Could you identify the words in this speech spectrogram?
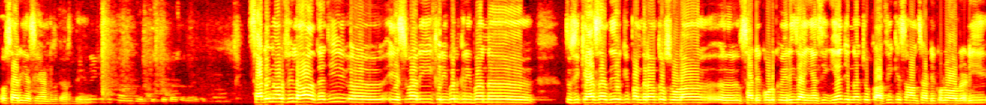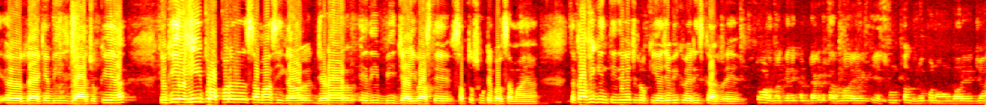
ਉਹ ਸਾਰੀ ਅਸੀਂ ਹੈਂਡਲ ਕਰਦੇ ਹਾਂ ਸਾਡੇ ਨਾਲ ਫਿਲਹਾਲ ਤਾਂ ਜੀ ਇਸ ਵਾਰੀ ਕਰੀਬਨ ਕਰੀਬਨ ਤੁਸੀਂ ਕਹਿ ਸਕਦੇ ਹੋ ਕਿ 15 ਤੋਂ 16 ਸਾਡੇ ਕੋਲ ਕੁਐਰੀਜ਼ ਆਈਆਂ ਸੀਗੀਆਂ, ਜਿਨ੍ਹਾਂ ਚੋਂ ਕਾਫੀ ਕਿਸਾਨ ਸਾਡੇ ਕੋਲ ਆਲਰੇਡੀ ਲੈ ਕੇ ਬੀਜ ਜਾ ਚੁੱਕੇ ਆ। ਕਿਉਂਕਿ ਇਹੀ ਪ੍ਰੋਪਰ ਸਮਾਂ ਸੀਗਾ ਜਿਹੜਾ ਇਹਦੀ ਬੀਜਾਈ ਵਾਸਤੇ ਸਭ ਤੋਂ ਸੂਟੇਬਲ ਸਮਾਂ ਆ। ਤਾਂ ਕਾਫੀ ਗਿਣਤੀ ਦੇ ਵਿੱਚ ਲੋਕੀ ਅਜੇ ਵੀ ਕੁਐਰੀਜ਼ ਕਰ ਰਹੇ ਆ। ਤੁਹਾਡੇ ਨਾਲ ਕਿਤੇ ਕੰਟੈਕਟ ਕਰਨਾ ਹੋਏ ਇਸ ਨੂੰ ਧੰਦੇ ਨੂੰ ਅਪਣਾਉਣ ਬਾਰੇ ਜਾਂ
